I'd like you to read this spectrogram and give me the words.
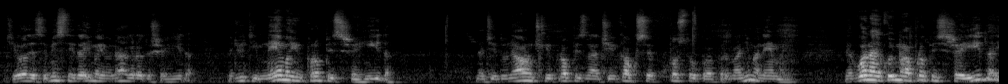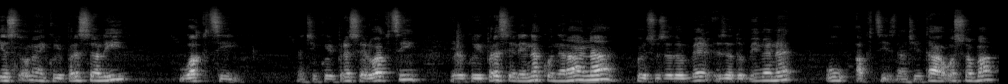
Znači, ovdje se misli da imaju nagradu šehida. Međutim, nemaju propis šehida. Znači, dunjalučki propis, znači kako se postupa prema njima, nemaju. Nego onaj koji ima propis šehida, jeste onaj koji preseli u akciji. Znači, koji preseli u akciji, ili koji preseli nakon rana koje su zadobe, zadobivene u akciji. Znači, ta osoba,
